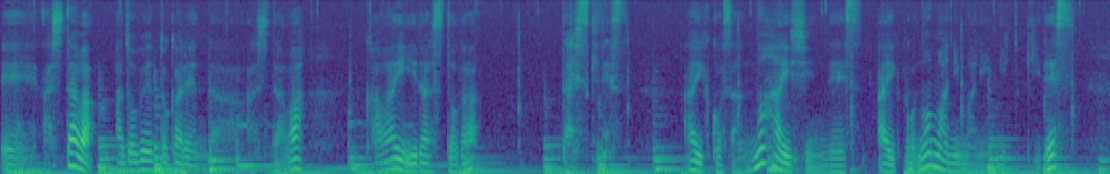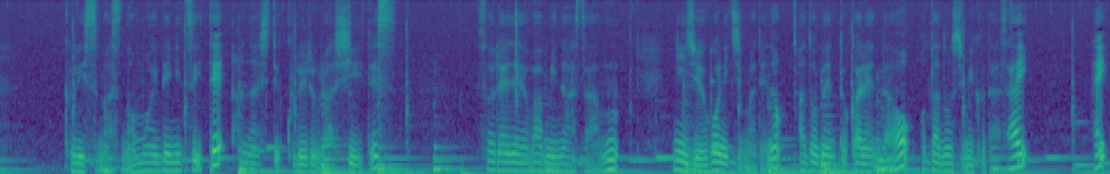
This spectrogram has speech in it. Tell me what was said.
えー、明日はアドベントカレンダー明日は可愛いイラストが大好きです。愛子さんの配信です。愛子のまにまに日記です。クリスマスの思い出について話してくれるらしいですそれでは皆さん25日までのアドベントカレンダーをお楽しみくださいはい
